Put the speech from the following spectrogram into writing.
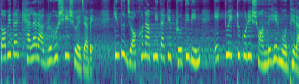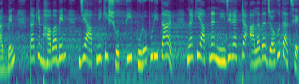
তবে তার খেলার আগ্রহ শেষ হয়ে যাবে। কিন্তু যখন আপনি তাকে প্রতিদিন একটু একটু করে সন্দেহের মধ্যে রাখবেন, তাকে ভাবাবেন যে আপনি কি সত্যিই পুরোপুরি তার, নাকি আপনার নিজের একটা আলাদা জগৎ আছে,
